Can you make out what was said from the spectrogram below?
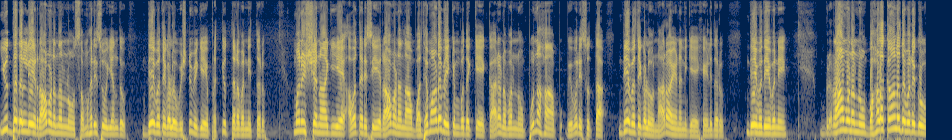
ಯುದ್ಧದಲ್ಲಿ ರಾವಣನನ್ನು ಸಂಹರಿಸು ಎಂದು ದೇವತೆಗಳು ವಿಷ್ಣುವಿಗೆ ಪ್ರತ್ಯುತ್ತರವನ್ನಿತ್ತರು. ಮನುಷ್ಯನಾಗಿಯೇ ಅವತರಿಸಿ ರಾವಣನ ವಧೆ ಮಾಡಬೇಕೆಂಬುದಕ್ಕೆ ಕಾರಣವನ್ನು ಪುನಃ ವಿವರಿಸುತ್ತಾ ದೇವತೆಗಳು ನಾರಾಯಣನಿಗೆ ಹೇಳಿದರು. ದೇವದೇವನೇ, ರಾವಣನು ಬಹಳ ಕಾಲದವರೆಗೂ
